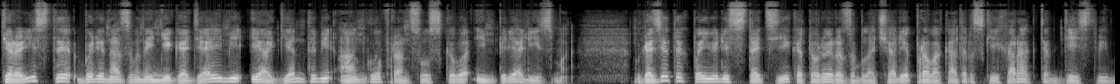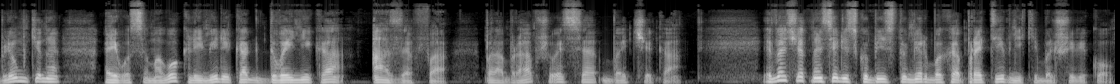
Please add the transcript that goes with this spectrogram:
террористы были названы негодяями и агентами англо-французского империализма. В газетах появились статьи, которые разоблачали провокаторский характер действий Блюмкина, а его самого клеймили как двойника Азефа, пробравшегося в ЧК. Иначе относились к убийству Мирбаха противники большевиков.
